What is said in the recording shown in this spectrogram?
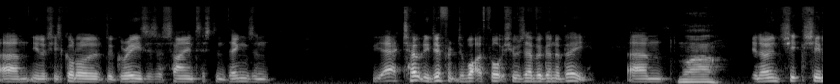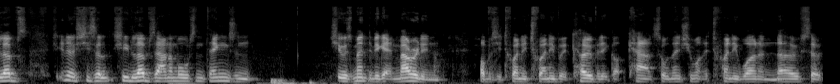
Um, you know, she's got all her degrees as a scientist and things, and yeah, totally different to what I thought she was ever going to be. Um, wow. You know, and she she loves you know she's a, she loves animals and things, and she was meant to be getting married in obviously 2020, but COVID it got cancelled. Then she wanted 21 and no, so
